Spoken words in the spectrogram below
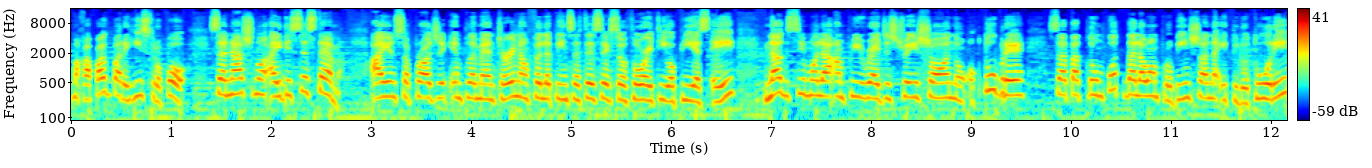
makapagparehistro po sa National ID System. Ayon sa project implementer ng Philippine Statistics Authority o PSA, nagsimula ang pre-registration noong Oktubre sa 32 probinsya na itinuturing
